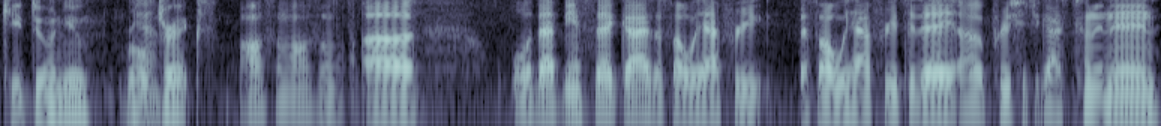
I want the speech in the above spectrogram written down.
keep doing you. Roll Yeah. Drix. Awesome, awesome. Uh, well, with that being said, guys, that's all we have for you. That's all we have for you today. Uh, appreciate you guys tuning in.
